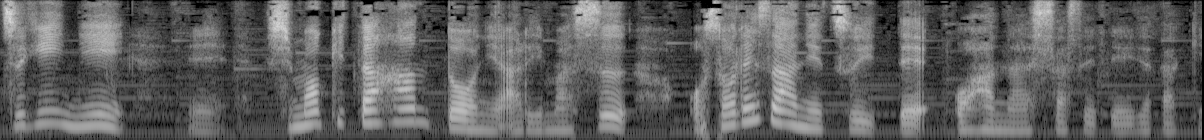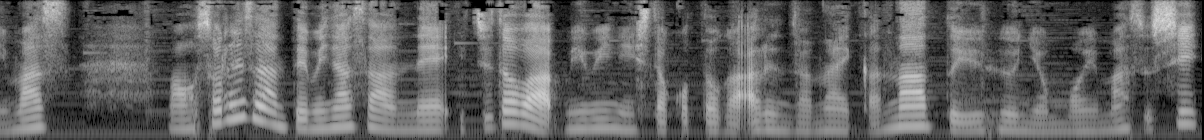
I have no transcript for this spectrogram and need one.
次に、え、下北半島にあります恐山についてお話しさせていただきます。まあ、恐山って皆さんね、一度は耳にしたことがあるんじゃないかなというふうに思いますし、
